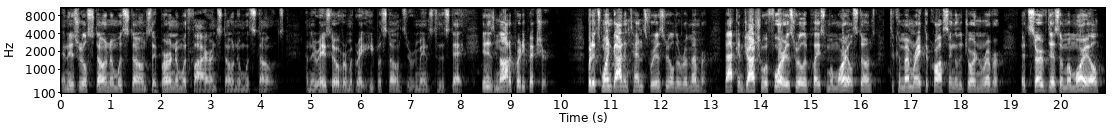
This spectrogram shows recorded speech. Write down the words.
And Israel stoned him with stones. They burned him with fire and stoned him with stones and they raised over him a great heap of stones. It remains to this day. It is not a pretty picture, but it's one God intends for Israel to remember. Back in Joshua 4, Israel had placed memorial stones to commemorate the crossing of the Jordan River. It served as a memorial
